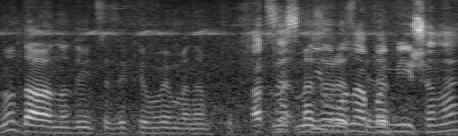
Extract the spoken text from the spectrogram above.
Ну так, да, ну дивіться, з яким вименем. Тут А це ми- з ми ким зараз вона підемо. помішана?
